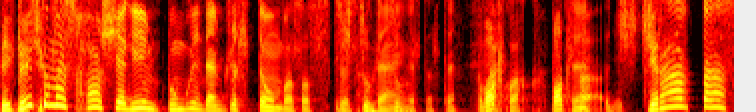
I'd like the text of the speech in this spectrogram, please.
Бекмас хоош яг ийм бөмбөгийн дамжуулалттай хүн болвол хэцүү ингээл бол тий. Бодлох байх. Бодол Жерардаас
